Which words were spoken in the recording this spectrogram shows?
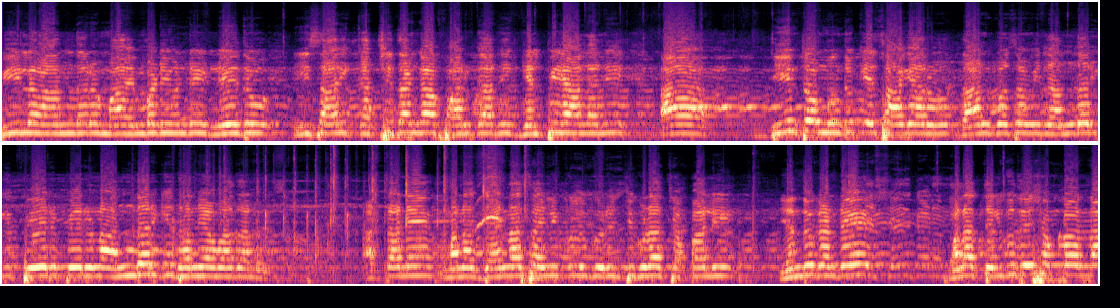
వీళ్ళు అందరూ మా వెంబడి ఉండి లేదు ఈసారి ఖచ్చితంగా ఫారూక్ గారిని గెలిపించాలని ఆ దీంతో ముందుకే సాగారు. దానికోసం వీళ్ళందరికీ పేరు పేరున అందరికీ ధన్యవాదాలు. అట్లానే మన జైన సైనికుల గురించి కూడా చెప్పాలి. ఎందుకంటే మన తెలుగుదేశంలో ఉన్న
